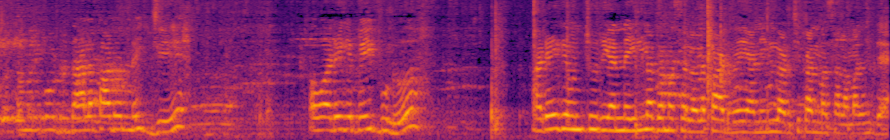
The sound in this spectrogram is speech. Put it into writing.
ಕೊತ್ತಂಬರಿ ಪೌಡ್ರು ದಾಲ ಪಾಡು ಇಜ್ಜಿ ಅವು ಅಡೆಗೆ ಬೇಯ್ಬುಡು ಅಡೆಗೆ ಒಂಚೂರಿ ಅನ್ನ ಇಲ್ಲದ ಮಸಾಲೆಲ್ಲ ಪಾಡುವೆ ಅಣ್ಣ ಇಲ್ಲಾಡ ಚಿಕನ್ ಮಸಾಲ ಮಲ್ದೆ.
